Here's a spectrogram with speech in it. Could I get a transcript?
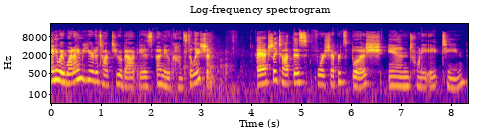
Anyway, what I'm here to talk to you about is a new Constellation. I actually taught this for Shepherd's Bush in 2018.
